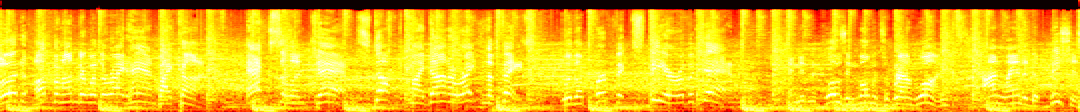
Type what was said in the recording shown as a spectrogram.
Good up and under with the right hand by Khan. Excellent jab. Stuffed Maidana right in the face with a perfect spear of a jab. And in the closing moments of round one, Khan landed a vicious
